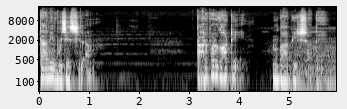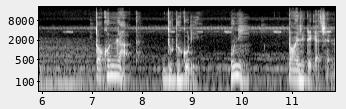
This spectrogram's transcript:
তা আমি বুঝেছিলাম। তারপর ঘটে বাবির সাথে। তখন রাত দুটো কুড়ি। উনি টয়লেটে গেছেন।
